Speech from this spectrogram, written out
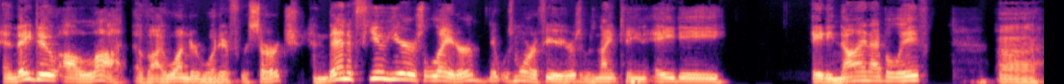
And they do a lot of I wonder what if research. And then a few years later, it was more a few years, it was 1980, 89, I believe. Uh,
